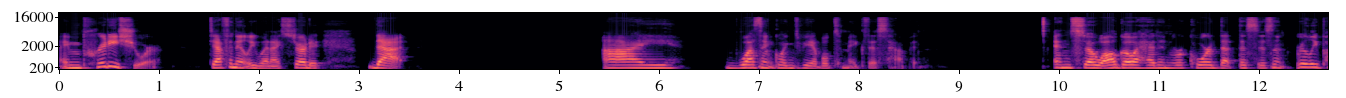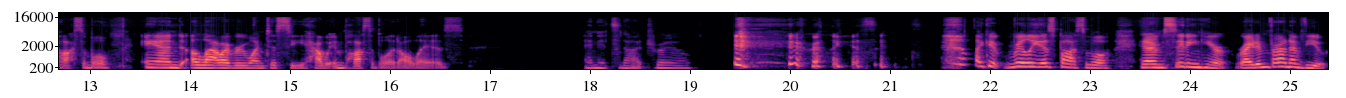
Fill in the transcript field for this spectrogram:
I'm pretty sure, definitely when I started, that I wasn't going to be able to make this happen. And so I'll go ahead and record that this isn't really possible and allow everyone to see how impossible it all is. And it's not true. it really isn't. Like it really is possible. And I'm sitting here right in front of you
